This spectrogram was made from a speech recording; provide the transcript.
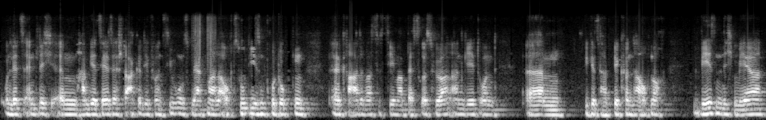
Und letztendlich ähm, haben wir sehr, sehr starke Differenzierungsmerkmale auch zu diesen Produkten, äh, gerade was das Thema besseres Hören angeht. Und ähm, wie gesagt, wir können da auch noch wesentlich mehr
